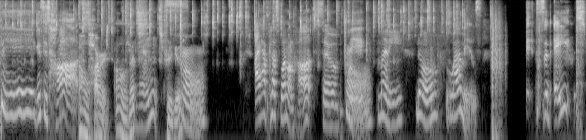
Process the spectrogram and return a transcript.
Big. This is heart. Oh, Heart. hard. Oh, that's, that's pretty good. Oh, I have plus one on heart, so big Aw. money. No whammies. It's an eight.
